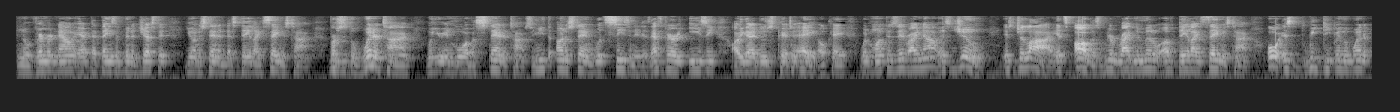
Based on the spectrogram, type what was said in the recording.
and November now eh, that things have been adjusted, you understand that that's daylight savings time versus the winter time when you're in more of a standard time. So you need to understand what season it is. That's very easy. All you gotta do is just pay attention. Hey, okay, what month is it right now? It's June. It's July. It's August. We're right in the middle of daylight savings time. Or it's we deep in the winter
